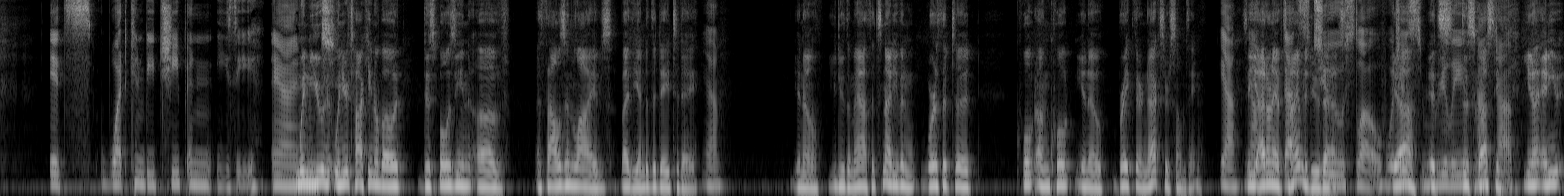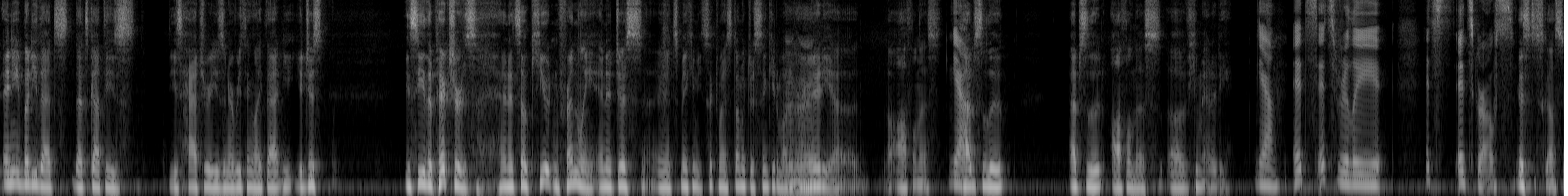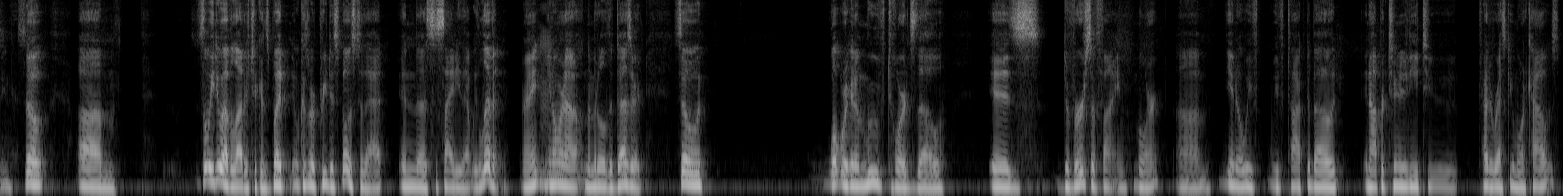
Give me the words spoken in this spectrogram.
it's what can be cheap and easy. And when you when you're talking about disposing of a thousand lives by the end of the day today yeah, you know you do the math it's not even worth it to quote unquote you know break their necks or something yeah. See, I don't have time to do that. Too slow, which is really disgusting. You know, any anybody that's that's got these these hatcheries and everything like that, you, you just you see the pictures and it's so cute and friendly, and it just I mean, it's making me sick to my stomach just thinking about it already. Uh, awfulness, Mm-hmm. Yeah. absolute, absolute awfulness of humanity. Yeah, it's it's really it's it's gross. It's disgusting. So, um, so we do have a lot of chickens, but because we're predisposed to that in the society that we live in, right? You know, we're not in the middle of the desert. So, what we're going to move towards, though, is diversifying more. Um, you know, we've we've talked about an opportunity to try to rescue more cows.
